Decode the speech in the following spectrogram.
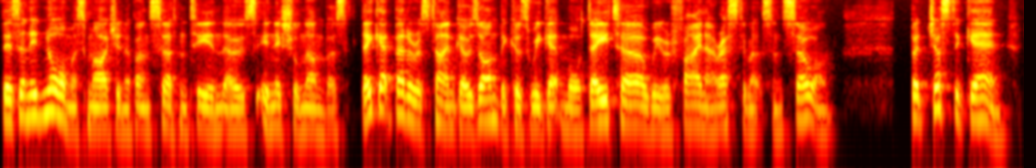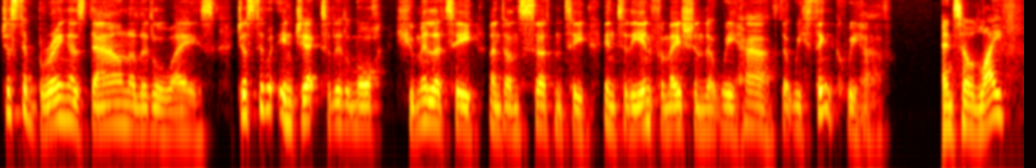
there's an enormous margin of uncertainty in those initial numbers. They get better as time goes on because we get more data, we refine our estimates, and so on. But just again, just to bring us down a little ways, just to inject a little more humility and uncertainty into the information that we have, that we think we have. And so life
